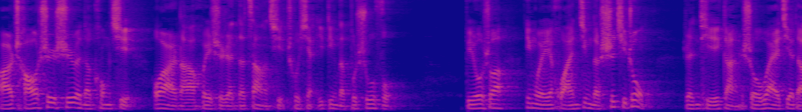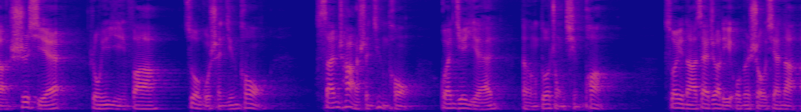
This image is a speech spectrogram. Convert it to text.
而潮湿湿润的空气偶尔呢会使人的脏器出现一定的不舒服，比如说因为环境的湿气重，人体感受外界的湿邪，容易引发坐骨神经痛、三叉神经痛、关节炎等多种情况。所以呢，在这里我们首先呢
